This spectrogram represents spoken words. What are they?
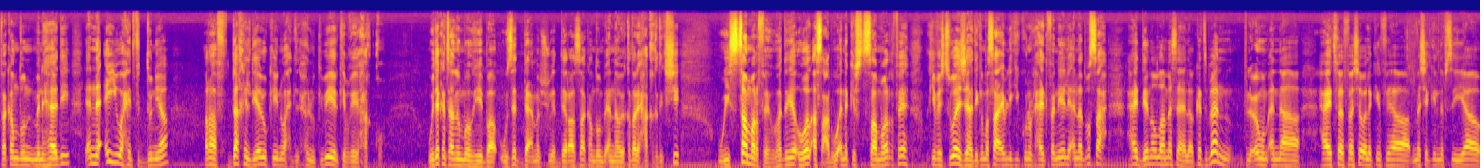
فكنظن من هذه لأن أي واحد في الدنيا راه في الداخل ديالو كاين واحد الحلم كبير كيبغي يحققه وإذا كانت عنده موهبة وزاد دعمة بشوية الدراسة كنظن بأنه يقدر يحقق ديك الشيء ويستمر فيه. وهذا هو الأصعب هو أنك تستمر فيه وكيفاش تواجه هذيك المصاعب اللي كيكونوا في الحياة الفنية لأن بصح الحياة ديالنا والله ما سهلة. كتبان في العموم انها حياة فرفشه ولكن فيها مشاكل نفسية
